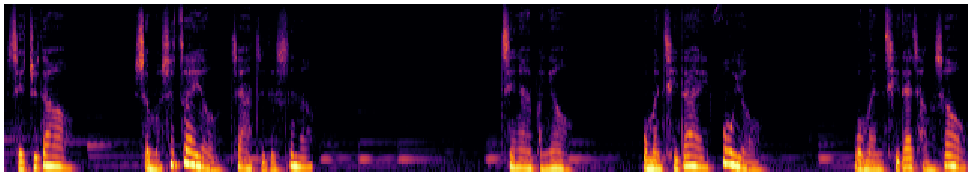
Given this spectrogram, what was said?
谁知道什么是最有价值的事呢？”亲爱的朋友，我们期待富有，我们期待长寿，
